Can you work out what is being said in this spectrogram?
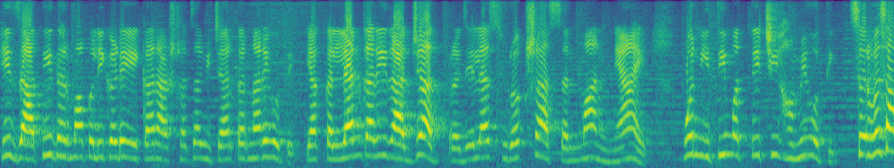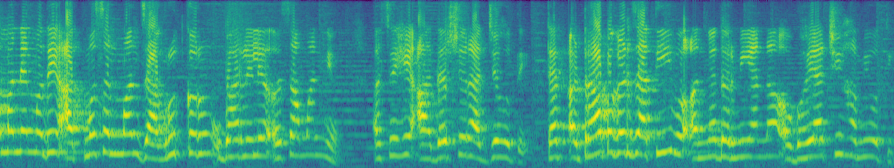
हे जाती धर्मापलीकडे एका राष्ट्राचा विचार करणारे होते. या कल्याणकारी राज्यात प्रजेला सुरक्षा सन्मान न्याय व नीतिमत्तेची हमी होती. सर्वसामान्यांमध्ये आत्मसन्मान जागृत करून उभारलेले असामान्य असे हे आदर्श राज्य होते. त्यात अठरा पगड जाती व अन्य धर्मीयांना अभयाची हमी होती.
